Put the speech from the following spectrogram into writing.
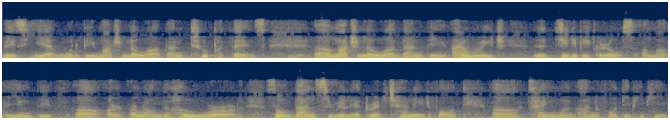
this year would be much lower than 2%, uh, much lower than the average uh, GDP growth among, in this, uh, around the whole world. So that's really a great challenge for uh, Tsai Ing-wen and for DPP.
